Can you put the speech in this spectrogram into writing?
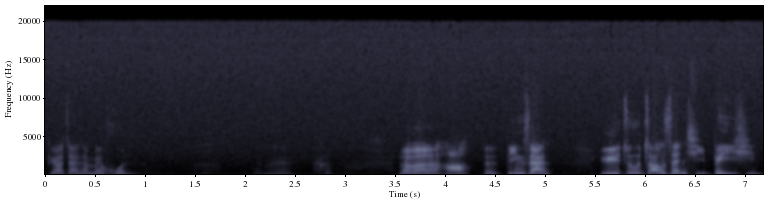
不要在那边混。嗯，那么呢，好，这是丁山，于诸众生起悲心，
